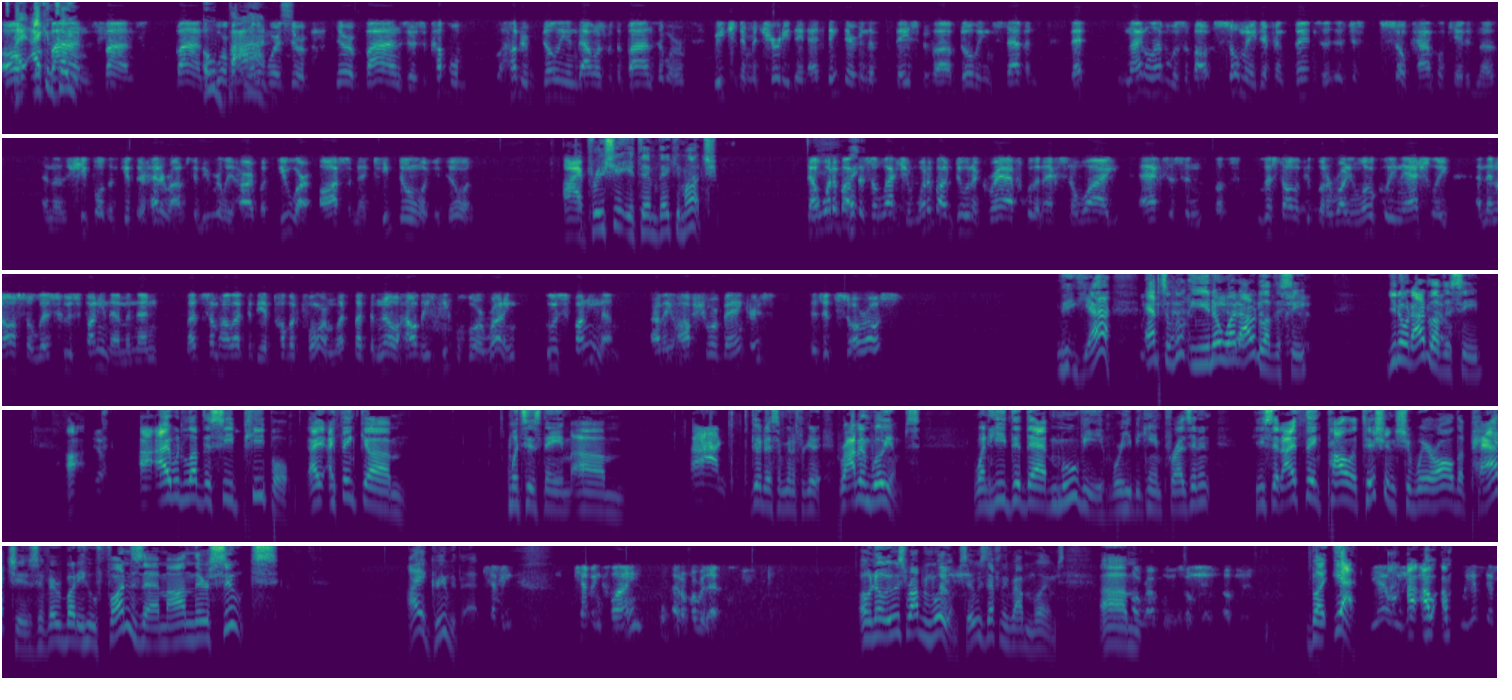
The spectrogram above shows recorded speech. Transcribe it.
Oh, I, I can bonds, tell you. bonds, bonds. Oh, bonds. Words, there, are, there are bonds. There's a couple hundred billion dollars worth of bonds that were reaching their maturity date. I think they're in the basement of uh, Building 7. That 9/11 was about so many different things. It's just so complicated, and the and the sheeple to get their head around is going to be really hard. But you are awesome, man. Keep doing what you're doing. I appreciate you, Tim. Thank you much. Now, what about this election? What about doing a graph with an X and a Y axis and let's list all the people that are running locally, nationally, and then also list who's funding them, and then let somehow let there be a public forum. Let let them know how these people who are running, who's funding them. Are they offshore bankers? Is it Soros? Yeah, absolutely. You know what I would love to see? You know what I'd love to see? I, I would love to see people. I, I think, um, what's his name? Um, ah, goodness, I'm going to forget it. Robin Williams. When he did that movie where he became president, he said, I think politicians should wear all the patches of everybody who funds them on their suits. I agree with that. Kevin, Kevin Kline? I don't remember that. Oh no, it was Robin Williams. It was definitely Robin Williams. Um, oh, Robin Williams. Okay, okay. But yeah, yeah, we have, I, I, we have to.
